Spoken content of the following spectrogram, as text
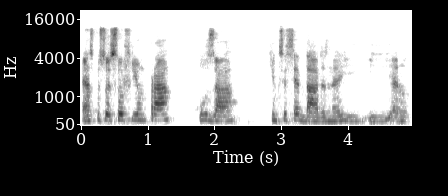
as pessoas sofriam para usar, tinham que ser sedadas, né? E, e eram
